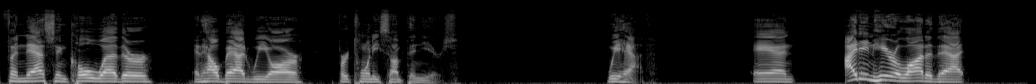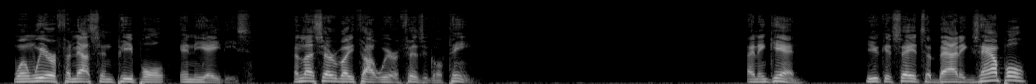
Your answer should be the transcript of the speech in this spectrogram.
finesse in cold weather and how bad we are for 20 something years. We have. And I didn't hear a lot of that when we were finessing people in the 80s, unless everybody thought we were a physical team. And again, you could say it's a bad example.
